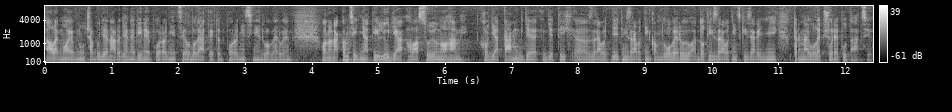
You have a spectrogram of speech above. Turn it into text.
ale moje vnúča bude narodené v inej pôrodnici, lebo ja tejto pôrodnici nedôverujem. Ono na konci dňa tí ľudia hlasujú nohami. Chodia tam, kde, kde, tých, e, kde tým zdravotníkom dôverujú a do tých zdravotníckých zariadení, ktoré majú lepšiu reputáciu.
